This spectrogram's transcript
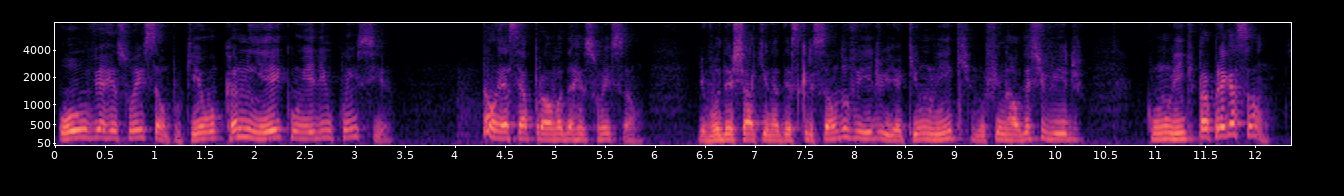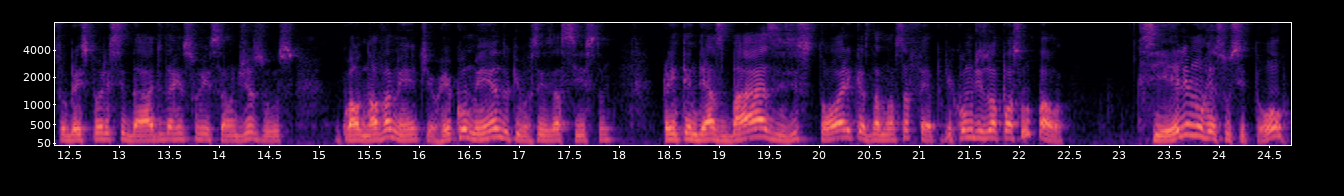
houve a ressurreição, porque eu caminhei com ele e o conhecia. Então essa é a prova da ressurreição. Eu vou deixar aqui na descrição do vídeo e aqui um link no final deste vídeo com um link para pregação sobre a historicidade da ressurreição de Jesus, o qual novamente eu recomendo que vocês assistam para entender as bases históricas da nossa fé. Porque, como diz o apóstolo Paulo, se ele não ressuscitou,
